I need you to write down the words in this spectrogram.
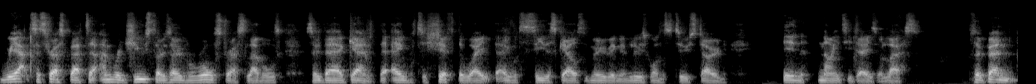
react to stress better and reduce those overall stress levels. So they're again, they're able to shift the weight, they're able to see the scales moving and lose one to two stone in 90 days or less. So Ben,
